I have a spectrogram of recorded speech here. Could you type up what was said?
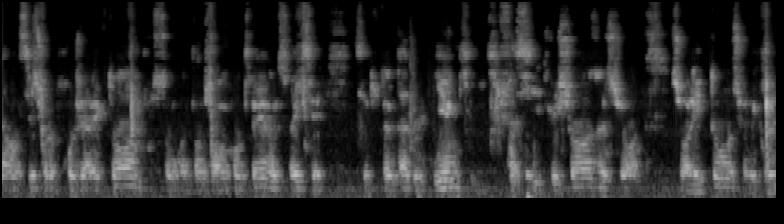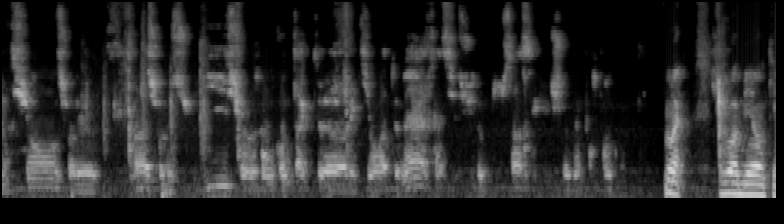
d'avancer sur le projet avec toi. En plus, ils sont contents de te rencontrer. Donc, c'est vrai que c'est tout un tas de liens qui, facilitent les choses sur, sur les taux, sur les conditions, sur, les, sur le suivi, sur le bon contact euh, avec qui on va te mettre, ainsi de suite. Donc, tout ça, c'est quelque chose d'important. Ouais, je vois bien, ok.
